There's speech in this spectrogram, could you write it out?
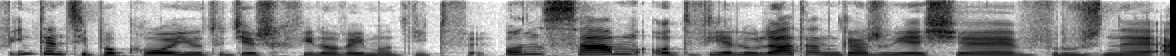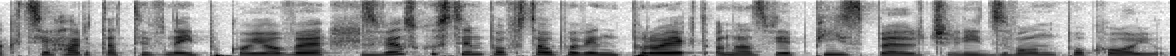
w intencji pokoju, tudzież chwilowej modlitwy. On sam od wielu lat angażuje się w różne akcje charytatywne i pokojowe. W związku z tym powstał pewien projekt o nazwie Peace Bell, czyli dzwon pokoju.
